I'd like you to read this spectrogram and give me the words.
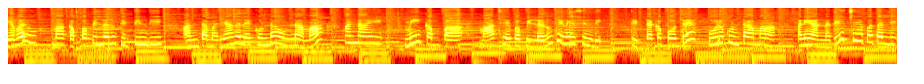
ఎవరు మా కప్ప పిల్లను తిట్టింది? అంత మర్యాద లేకుండా ఉన్నామా? అన్నాయి. మీ కప్ప మా చేప పిల్లను తినేసింది. తిట్టకపోతే ఊరుకుంటామా? అని అన్నది చేప తల్లి.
